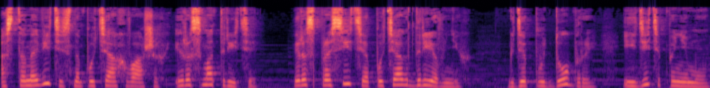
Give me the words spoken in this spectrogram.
«Остановитесь на путях ваших и рассмотрите – и расспросите о путях древних, где путь добрый, и идите по нему».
